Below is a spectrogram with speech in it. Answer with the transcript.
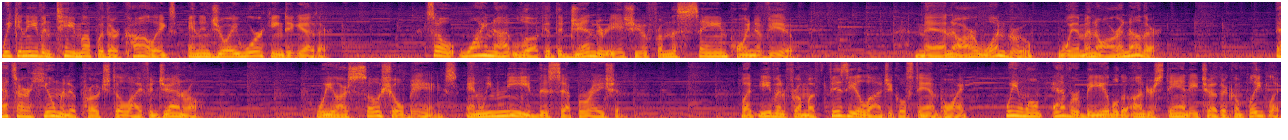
We can even team up with our colleagues and enjoy working together. So, why not look at the gender issue from the same point of view? Men are one group, women are another. That's our human approach to life in general. We are social beings, and we need this separation. But even from a physiological standpoint, we won't ever be able to understand each other completely.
